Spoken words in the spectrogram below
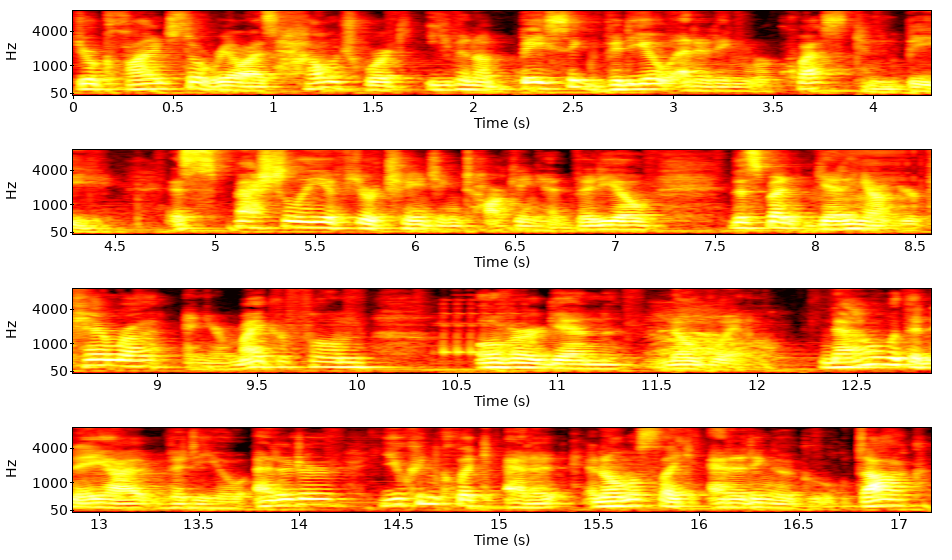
your clients don't realize how much work even a basic video editing request can be. Especially if you're changing talking head video, this meant getting out your camera and your microphone over again, no bueno. Now with an AI video editor, you can click edit and almost like editing a Google Doc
